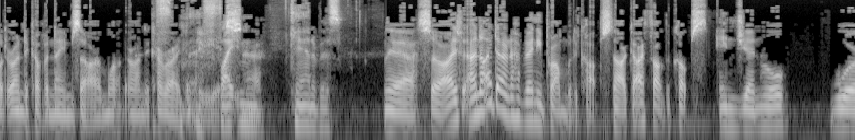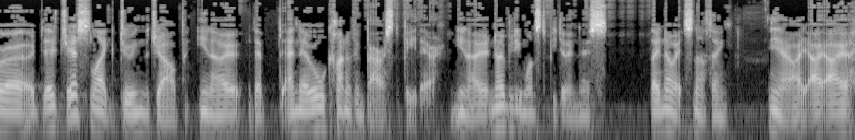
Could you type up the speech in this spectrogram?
what their undercover names are and what their undercover identity is. Fighting uh, cannabis. yeah, so I and I don't have any problem with the cops. Like I felt the cops in general were they're just like doing the job, you know, they're, and they're all kind of embarrassed to be there. You know, nobody wants to be doing this. They know it's nothing. You know, I, I, I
